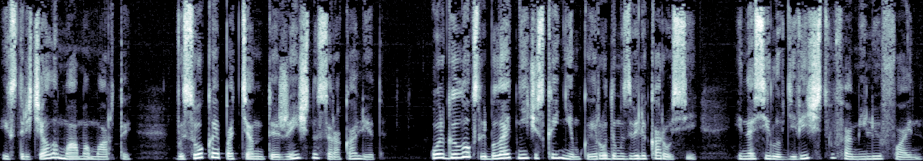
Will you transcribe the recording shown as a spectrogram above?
их встречала мама Марты, высокая, подтянутая женщина 40 лет. Ольга Локсли была этнической немкой, родом из Великороссии, и носила в девичестве фамилию Файн.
